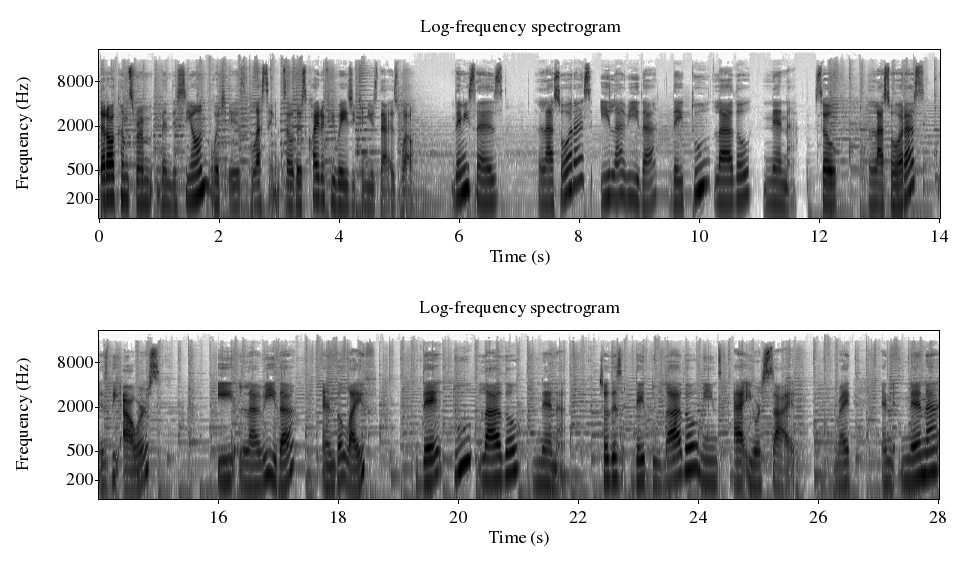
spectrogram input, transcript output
That all comes from bendición, which is blessing. So there's quite a few ways you can use that as well. Then he says, las horas y la vida de tu lado, nena. So las horas is the hours, y la vida and the life de tu lado, nena. So this de tu lado means at your side, right? And nena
